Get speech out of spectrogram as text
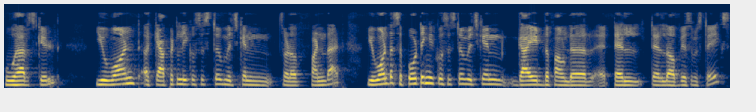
who are skilled. You want a capital ecosystem which can sort of fund that. You want a supporting ecosystem which can guide the founder, uh, tell tell the obvious mistakes,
